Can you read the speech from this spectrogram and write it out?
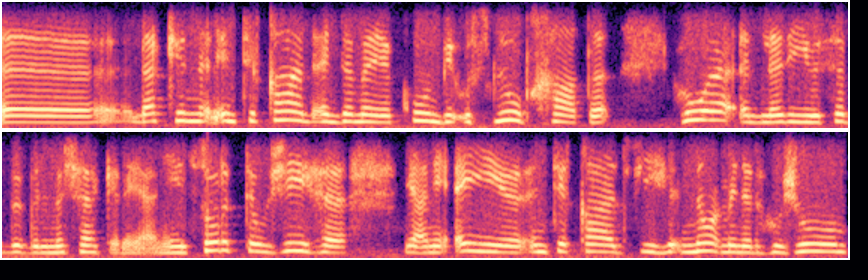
آه، لكن الانتقاد عندما يكون بأسلوب خاطئ هو الذي يسبب المشاكل. يعني صورة توجيه يعني أي انتقاد فيه نوع من الهجوم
